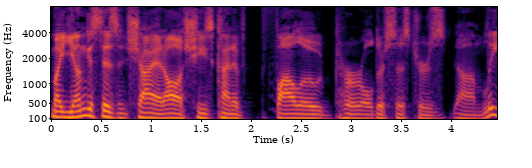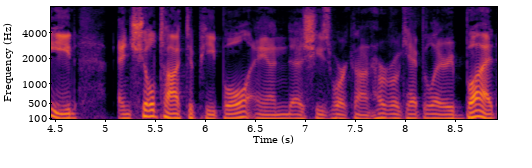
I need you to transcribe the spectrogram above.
My youngest isn't shy at all. She's kind of followed her older sister's um, lead, and she'll talk to people, and as she's working on her vocabulary. But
